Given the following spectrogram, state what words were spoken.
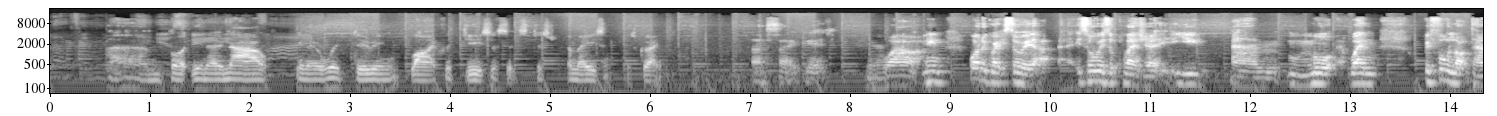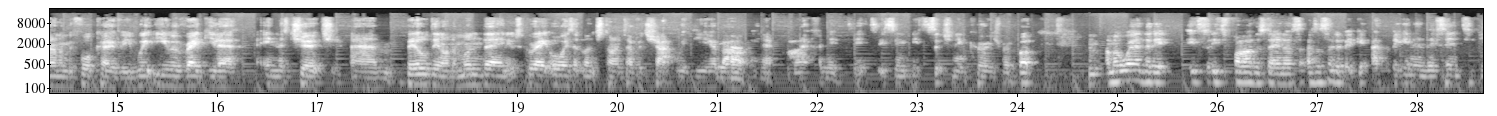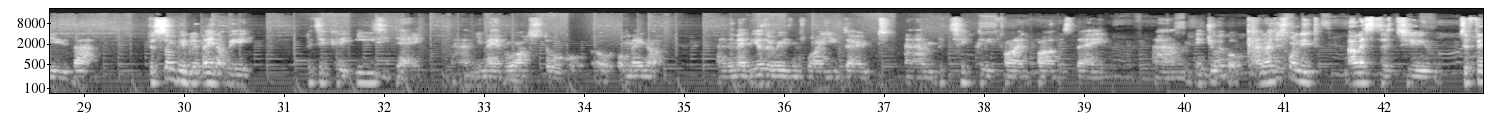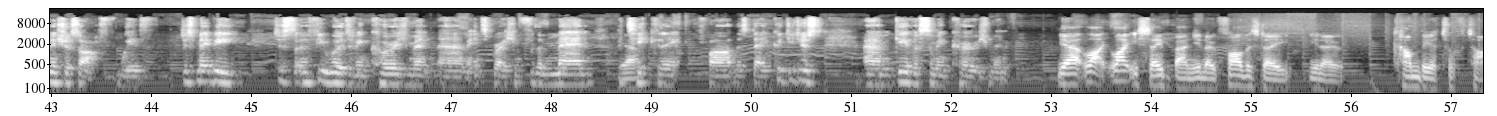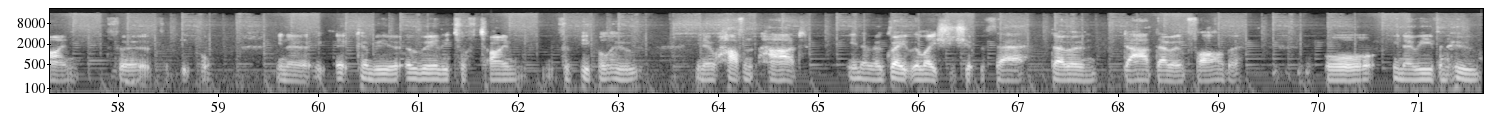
Um, but you know now, you know, we're doing life with Jesus. It's just amazing. It's great. That's so good. Yeah. Wow. I mean, what a great story. It's always a pleasure. You um, more when before lockdown and before COVID, we, you were regular in the church um, building on a Monday, and it was great always at lunchtime to have a chat with you about yeah. you know, life, and it, it's, it's, it's such an encouragement. But um, I'm aware that it, it's, it's Father's Day, and as, as I said at the beginning of this interview, that for some people it may not be a particularly easy day. Um, you may have lost or, or, or, may not, and there may be other reasons why you don't um, particularly find Father's Day um, enjoyable. And I just wanted Alistair to to finish us off with just maybe just a few words of encouragement, um, inspiration for the men, particularly yeah. Father's Day. Could you just um, give us some encouragement? Yeah, like like you say, Ben. You know, Father's Day, you know, can be a tough time for, for people. You know, it, it can be a really tough time for people who, you know, haven't had, you know, a great relationship with their their own dad, their own father or you know even who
